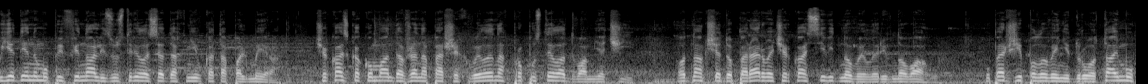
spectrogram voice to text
У єдиному півфіналі зустрілися Дахнівка та Пальмира. Черкаська команда вже на перших хвилинах пропустила два м'ячі. Однак ще до перерви черкасці відновили рівновагу. У першій половині другого тайму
